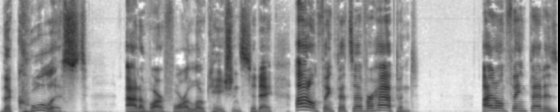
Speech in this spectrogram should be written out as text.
the coolest out of our four locations today. I don't think that's ever happened. I don't think that has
